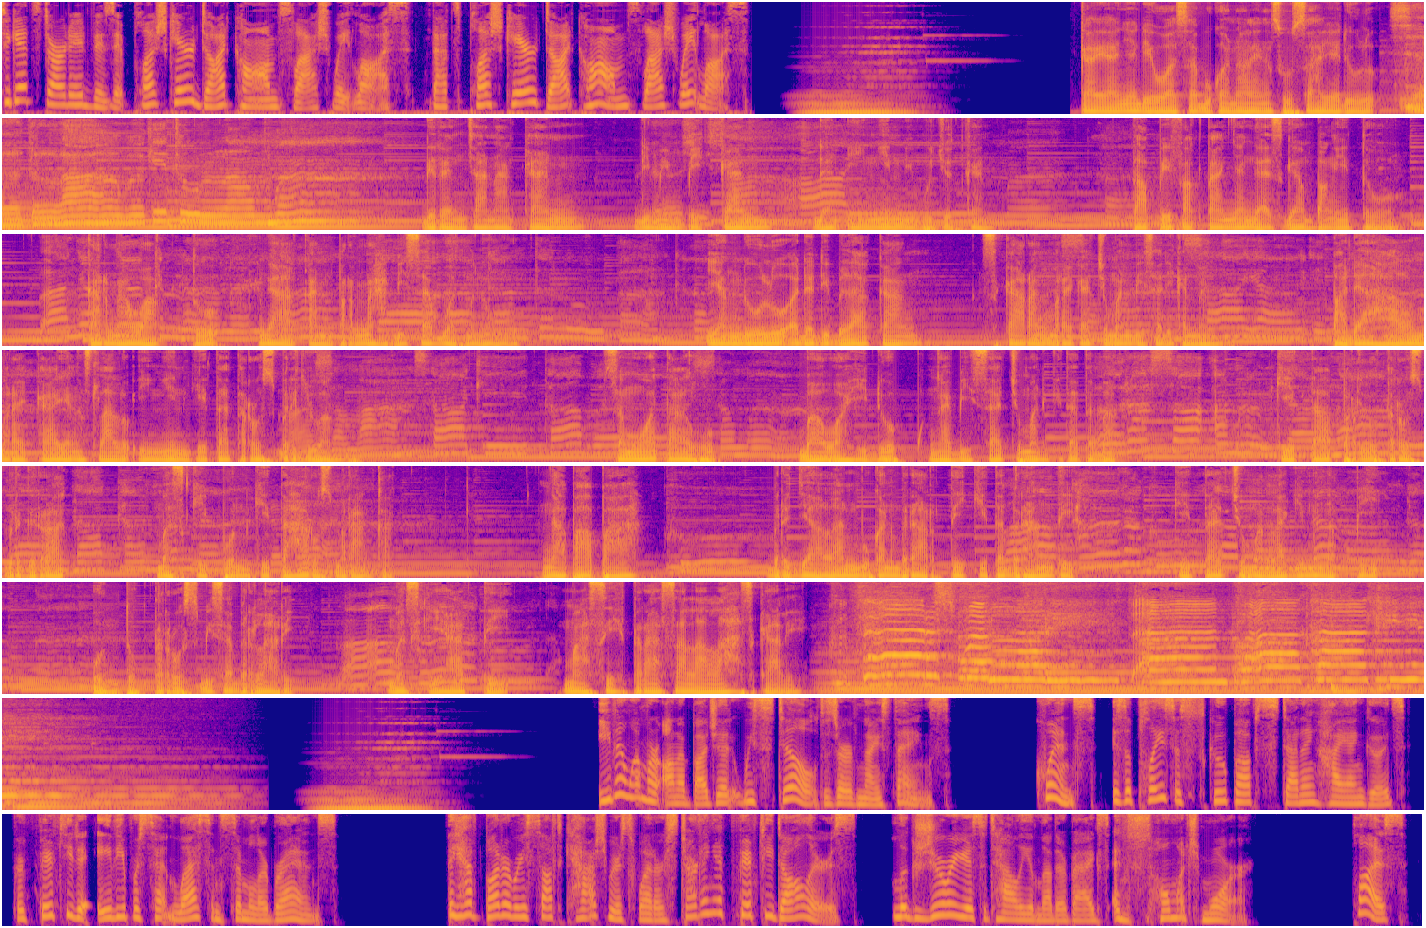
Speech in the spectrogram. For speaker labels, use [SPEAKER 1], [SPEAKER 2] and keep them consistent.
[SPEAKER 1] To get started, visit plushcare.com slash weight loss. That's plushcare.com slash weight loss.
[SPEAKER 2] Kayaknya dewasa bukan hal yang susah ya dulu.
[SPEAKER 3] Setelah begitu lama
[SPEAKER 2] Direncanakan, dimimpikan, dan ingin diwujudkan. Tapi faktanya nggak segampang itu. Karena waktu nggak akan pernah bisa buat menunggu. Yang dulu ada di belakang, sekarang mereka cuma bisa dikenang. Padahal mereka yang selalu ingin kita terus berjuang. Semua tahu bahwa hidup nggak bisa cuma kita tebak. Kita perlu terus bergerak meskipun kita harus merangkak. Nggak apa-apa, berjalan bukan berarti kita berhenti. Kita cuma lagi menepi untuk terus bisa berlari. Meski hati masih terasa lelah sekali.
[SPEAKER 4] Ku terus berlari tanpa kaki
[SPEAKER 5] Even when we're on a budget, we still deserve nice things. Quince is a place to scoop up stunning high-end goods for 50 to 80% less than similar brands. They have buttery soft cashmere sweaters starting at $50, luxurious Italian leather bags, and so much more. Plus,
